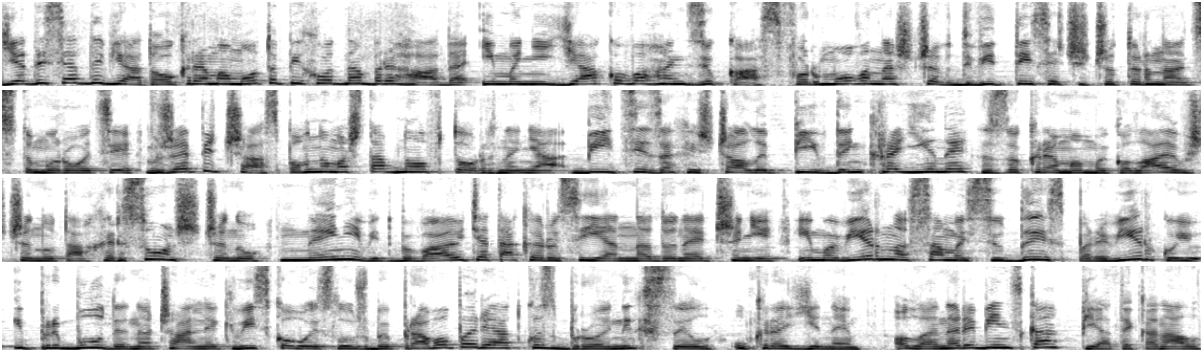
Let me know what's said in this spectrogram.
59-та окрема мотопіхотна бригада імені Якова Гандзюка сформована ще в 2014 році. Вже під час повномасштабного вторгнення бійці захищали південь країни, зокрема Миколаївщину та Херсонщину. Нині відбивають атаки росіян на Донеччині. Імовірно, саме сюди з перевіркою і прибуде начальник військової служби правопорядку збройних сил України. Олена Рибінська, п'ятий канал.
